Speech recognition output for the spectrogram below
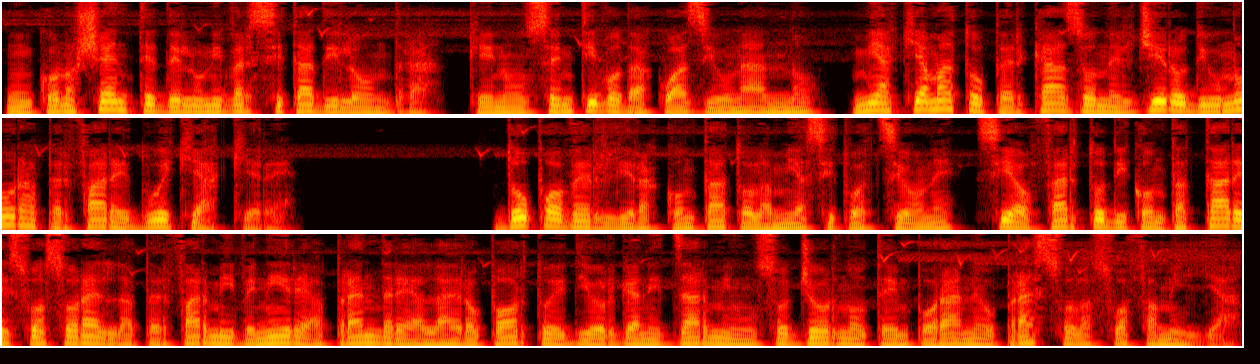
un conoscente dell'Università di Londra, che non sentivo da quasi un anno, mi ha chiamato per caso nel giro di un'ora per fare due chiacchiere. Dopo avergli raccontato la mia situazione, si è offerto di contattare sua sorella per farmi venire a prendere all'aeroporto e di organizzarmi un soggiorno temporaneo presso la sua famiglia.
